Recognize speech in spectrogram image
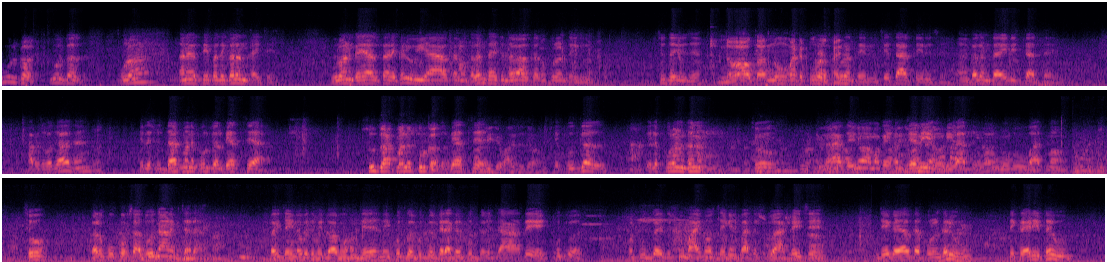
પૂરગલ પૂરગલ પુરાણ અને તે પછી ગલન થાય છે. પુરાણ ગયા અવતારે કર્યું એ આ અવતારમાં ગલન થાય છે નવા અવતારનું પૂરણ થઈ રહ્યું. શું થઈ રહ્યું છે? નવા અવતારનું માટે પૂરણ થાય. પૂરણ થઈ રહ્યું છે ચાર્જ થઈ રહ્યું છે. અને ગલન થાય ડિસ્ચાર્જ થાય. આપણે સમજ આવે છે? એટલે શુદ્ધાત્મા ને પૂરગલ બે જ છે આ. શુદ્ધાત્મા ને પૂરગલ. બે જ છે. તે એટલે પુરણ ગલન. શું? ઘણા જૈનો આમાં કઈ સમજે નહીં ઊંડી વાત ઊંડું વાતમાં. શું? ઘણું કોક કોક સાધુઓ જાણે બિચારા. કઈ જૈનો બધી બધું આવું સમજે નહીં. પૂતગલ પૂતગલ કર્યા કરે પૂતગલ આ દે પૂતગલ. પણ પૂતગલ શું માયનો છે કે એની પાસે શું આશય છે? જે ગયા અવતાર પૂરણ કર્યું તે ક્રેડિટ થયું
